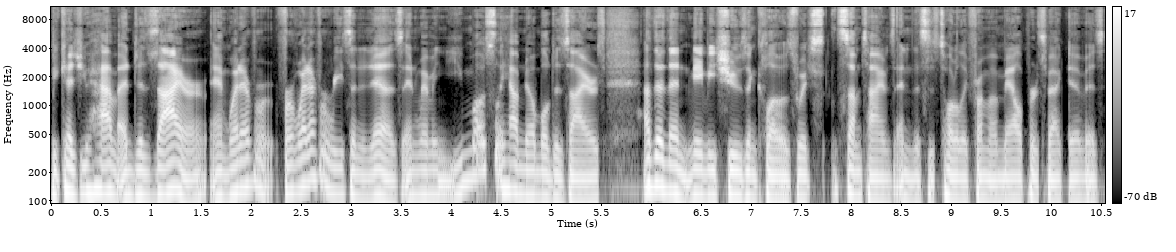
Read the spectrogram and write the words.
because you have a desire and whatever for whatever reason it is. And women you mostly have noble desires other than maybe shoes and clothes which sometimes and this is totally from a male perspective is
